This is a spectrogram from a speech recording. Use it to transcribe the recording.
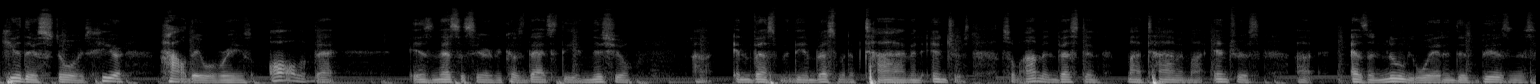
hear their stories, hear how they were raised, all of that is necessary because that's the initial uh, investment, the investment of time and interest. So I'm investing my time and my interest uh, as a newlywed in this business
